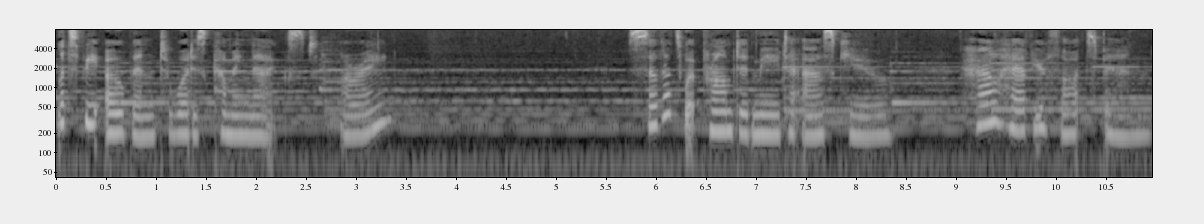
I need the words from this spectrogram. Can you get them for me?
Let's be open to what is coming next, all right? So that's what prompted me to ask you how have your thoughts been?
